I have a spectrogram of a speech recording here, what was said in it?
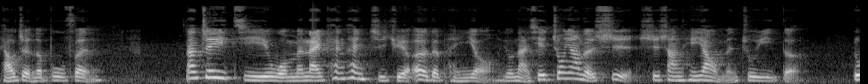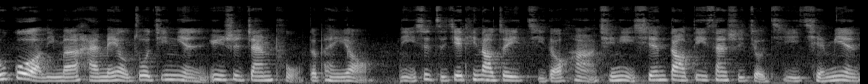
调整的部分。那这一集，我们来看看直觉二的朋友有哪些重要的事是上天要我们注意的。如果你们还没有做今年运势占卜的朋友，你是直接听到这一集的话，请你先到第三十九集前面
